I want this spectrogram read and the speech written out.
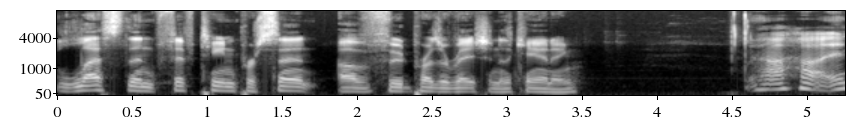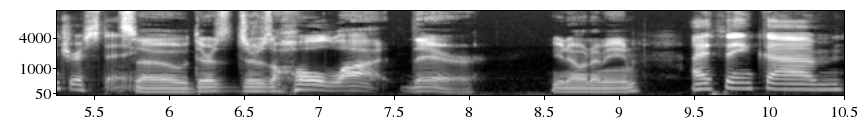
less than 15% of food preservation is canning. Uh-huh, interesting. So there's there's a whole lot there. You know what I mean? I think um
